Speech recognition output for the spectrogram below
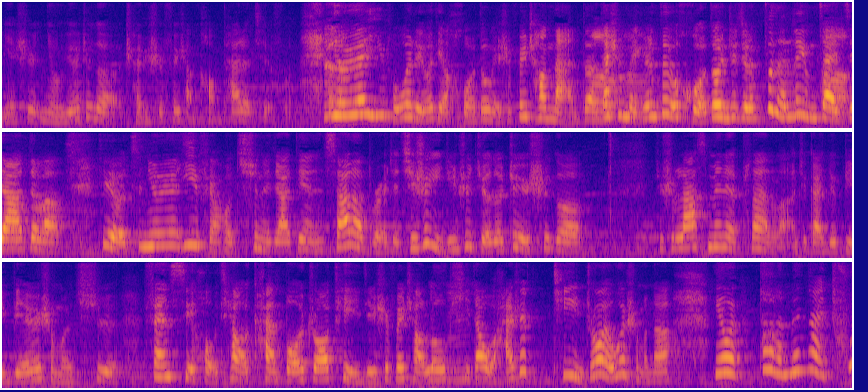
也是纽约这个城市非常 competitive，纽约衣服为了有点活动也是非常难的，嗯但是每个人都有活动，你就觉得不能另在家，对吧？就有一次 New Year Eve，然后去那家店 celebrate，其实已经是觉得这也是个。就是 last minute plan 了，就感觉比别人什么去 fancy hotel 看 ball dropping 已经是非常 low key，、但我还是挺 enjoy，为什么呢？因为到了 midnight 突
